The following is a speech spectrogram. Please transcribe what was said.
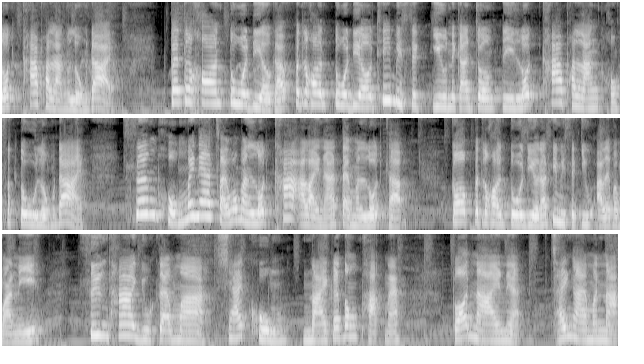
ลดค่าพลังลงได้ เป็นตัวละครตัวเดียวครับ เป็นตัวละครตัวเดียวที่มีสกิลในการโจมตีลดค่าพลังของศัตรูลงได้ ซึ่งผมไม่แน่ใจว่ามันลดค่าอะไรนะ แต่มันลดครับ ก็เป็นตัวละครตัวเดียวนะที่มีสกิลอะไรประมาณนี้ ซึ่งถ้ายูแกรมมาแชทคุงนายก็ต้องพักนะ เพราะนายเนี่ยใช้งานมันหนัก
